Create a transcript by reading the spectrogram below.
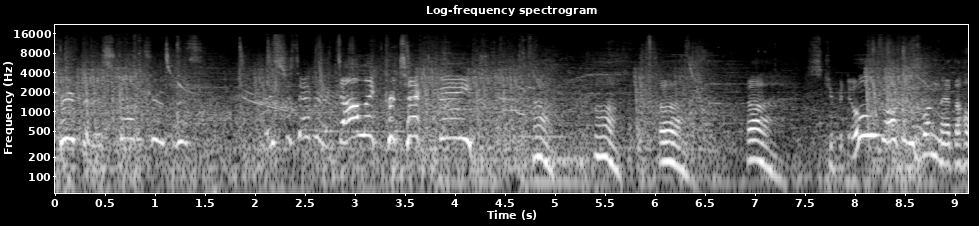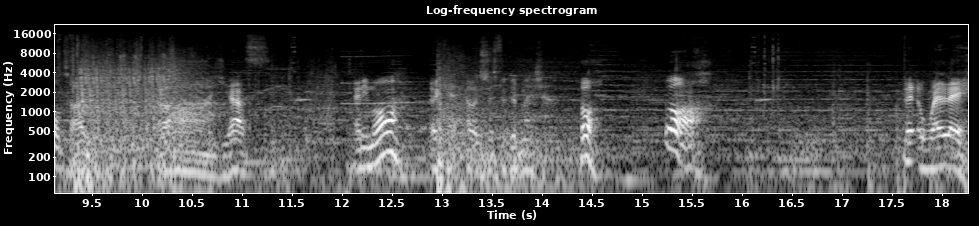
trooper, there's storm stormtroopers. It's just everywhere. Dalek, protect me! Oh, oh, oh, oh, stupid. Oh god, there was one there the whole time. Ah, yes. Any more? Okay, that was just for good measure. Oh, oh. Bit of welly.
